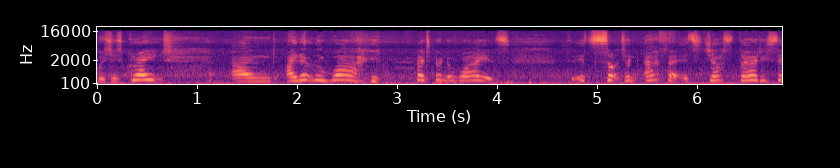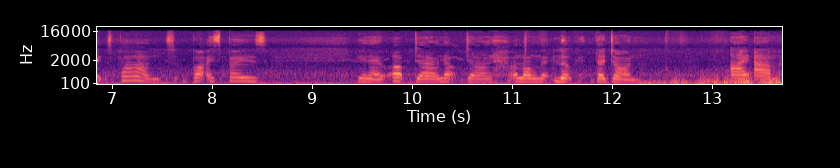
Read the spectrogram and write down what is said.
which is great. And I don't know why. I don't know why it's it's such an effort. It's just 36 plants, but I suppose, you know, up, down, up, down, along that. Look, they're done. I am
